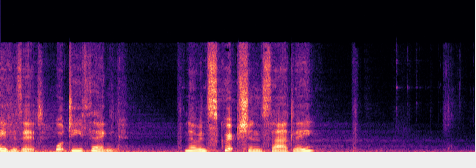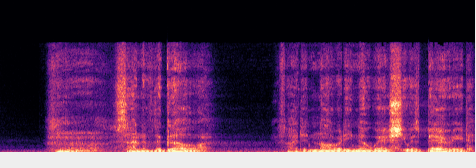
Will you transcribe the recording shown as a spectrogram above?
Grave is it? What do you think? No inscription, sadly. Hmm, sign of the gull. If I didn't already know where she was buried,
